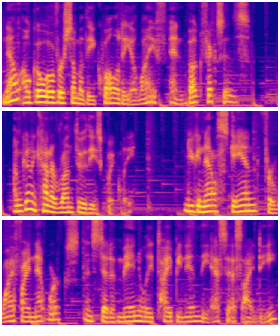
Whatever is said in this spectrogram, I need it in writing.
Now I'll go over some of the quality of life and bug fixes. I'm going to kind of run through these quickly. You can now scan for Wi Fi networks instead of manually typing in the SSID.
